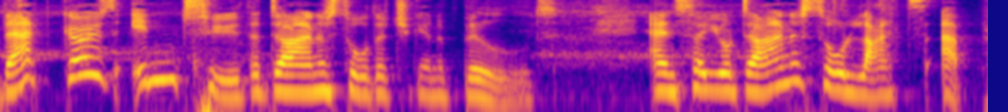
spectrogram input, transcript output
that goes into the dinosaur that you're going to build. And so your dinosaur lights up.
